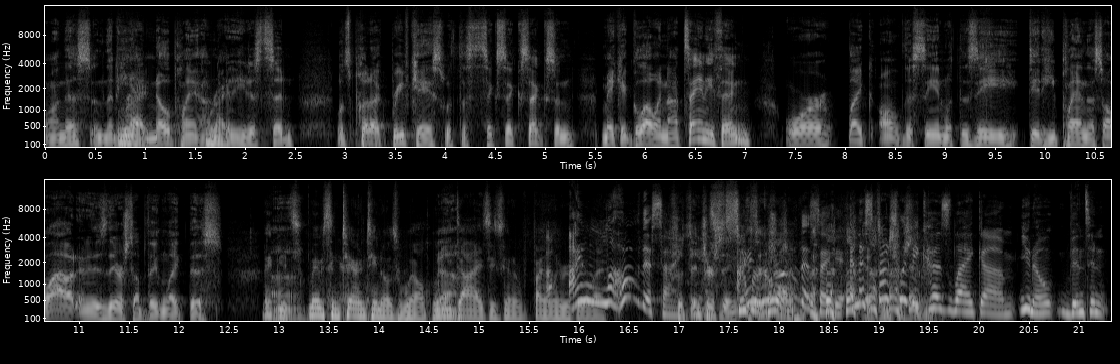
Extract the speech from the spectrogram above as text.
on this, and that he Right. had no plan, Right. and he just said, "Let's put a briefcase with the six six six and make it glow and not say anything," or like all the scene with the Z? Did he plan this all out, and is there something like this? Maybe it's maybe it's in Tarantino's will. When yeah. he dies, he's going to finally I reveal it. love this idea. it's interesting. super I cool. love this idea, and especially because, like, um, you know, Vincent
